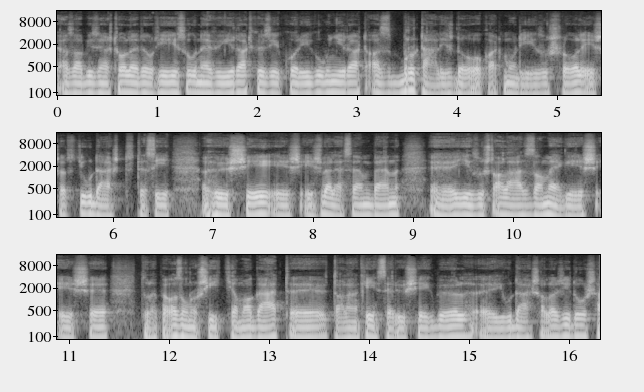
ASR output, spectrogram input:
az a bizonyos Toledo Jézú nevű irat, középkori gúnyirat, az brutális dolgokat mond Jézusról, és az Judást teszi a hőssé, és, és vele szemben Jézust alázza meg, és, és tulajdonképpen azonosítja magát talán kényszerűségből Judással a zsidóság,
